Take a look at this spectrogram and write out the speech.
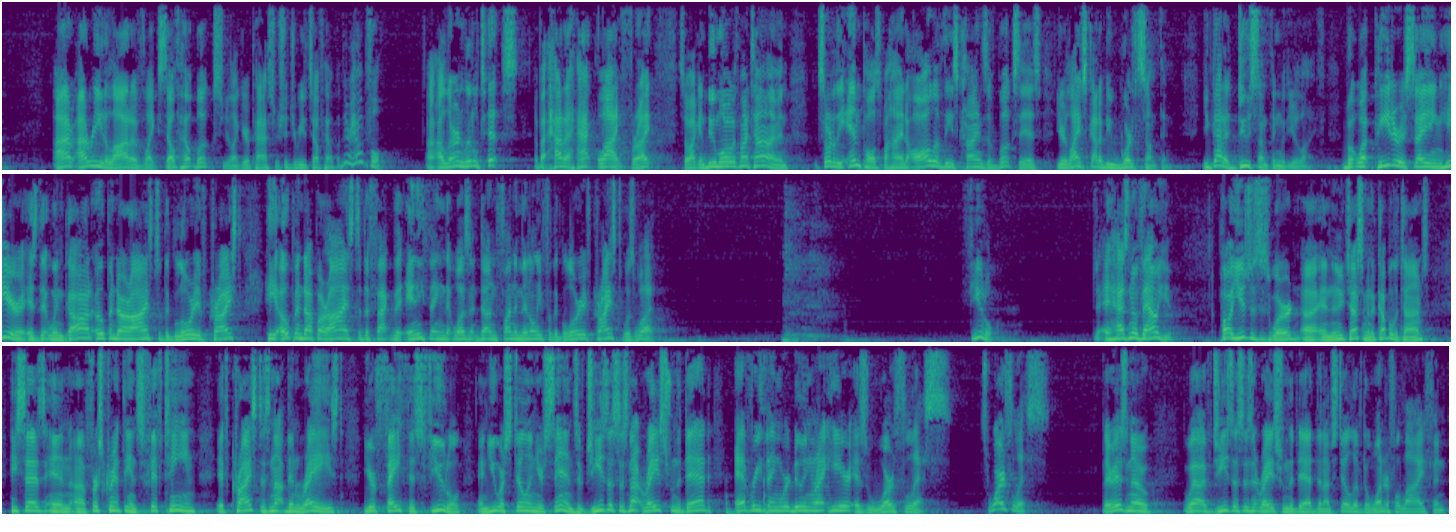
I, I, read a lot of like self-help books. You're like, you're a pastor. Should you read self-help? They're helpful. I, I learn little tips about how to hack life, right? So I can do more with my time. And sort of the impulse behind all of these kinds of books is your life's got to be worth something. You got to do something with your life. But what Peter is saying here is that when God opened our eyes to the glory of Christ, he opened up our eyes to the fact that anything that wasn't done fundamentally for the glory of Christ was what? Futile. It has no value. Paul uses this word uh, in the New Testament a couple of times. He says in uh, 1 Corinthians 15, if Christ has not been raised, your faith is futile and you are still in your sins. If Jesus is not raised from the dead, everything we're doing right here is worthless. It's worthless. There is no, well, if Jesus isn't raised from the dead, then I've still lived a wonderful life and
